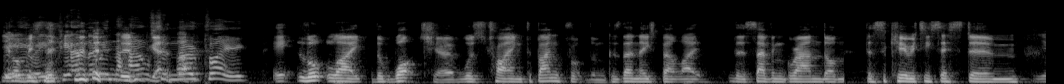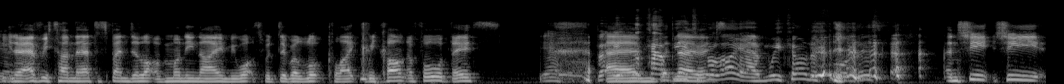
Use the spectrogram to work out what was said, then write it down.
You Eerie. obviously Piano in the house get and no that. playing. It looked like the Watcher was trying to bankrupt them because then they spent like the seven grand on the security system. Yeah. You know, every time they had to spend a lot of money, Naomi Watts would do a look like we can't afford this. Yeah. But Um, look how but beautiful it's- I am. We can't afford this. And she, she,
